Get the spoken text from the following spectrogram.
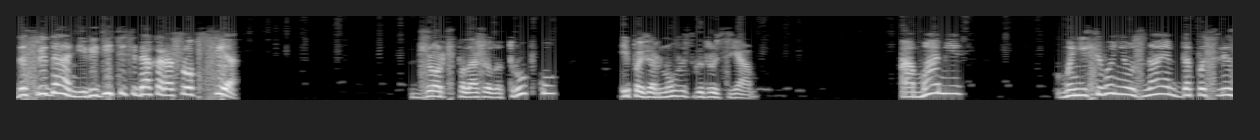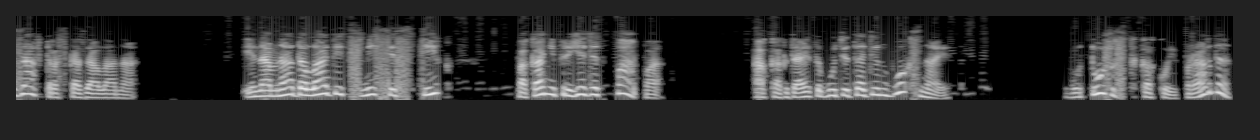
До свидания. Ведите себя хорошо все. Джордж положила трубку и повернулась к друзьям. — А маме мы ничего не узнаем до послезавтра, — сказала она. — И нам надо ладить с миссис Стик, пока не приедет папа. А когда это будет, один бог знает. Вот ужас-то какой, правда?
